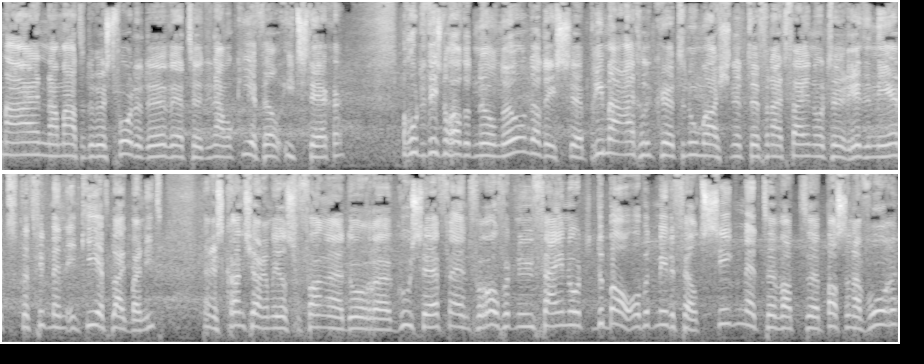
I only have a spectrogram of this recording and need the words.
Maar naarmate de rust vorderde werd Dynamo Kiev wel iets sterker. Maar goed, het is nog altijd 0-0. Dat is prima eigenlijk te noemen als je het vanuit Feyenoord redeneert. Dat vindt men in Kiev blijkbaar niet. Daar is Kranjčar inmiddels vervangen door Gusev. En verovert nu Feyenoord de bal op het middenveld. Sing met wat passen naar voren.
